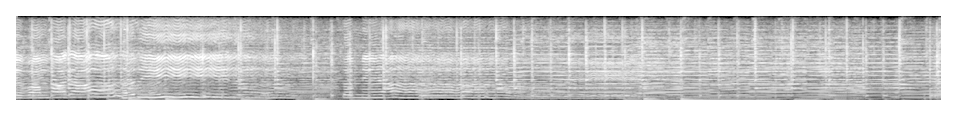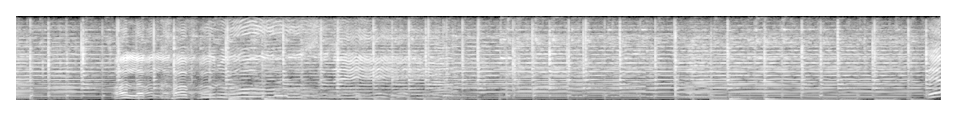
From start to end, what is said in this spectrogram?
એવા મારા હરી તમે. અલખ પુરુષ ને એ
